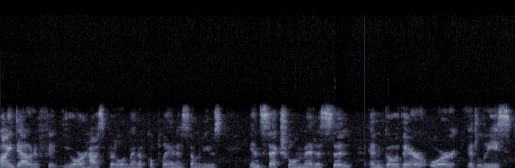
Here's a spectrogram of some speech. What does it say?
find out if it, your hospital or medical plan has somebody who's in sexual medicine and go there, or at least,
